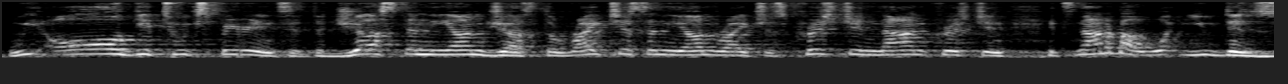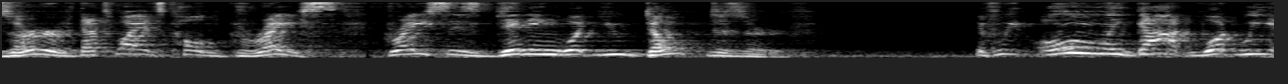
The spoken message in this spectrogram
We all get to experience it the just and the unjust, the righteous and the unrighteous, Christian, non Christian. It's not about what you deserve. That's why it's called grace. Grace is getting what you don't deserve. If we only got what we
